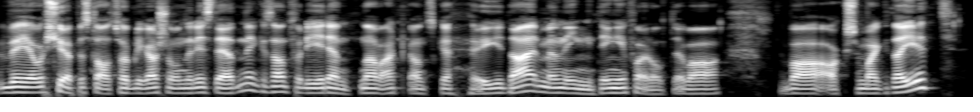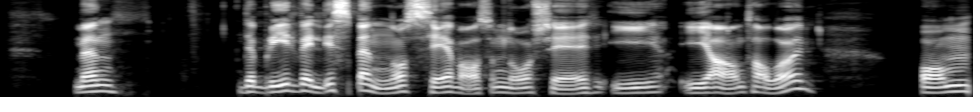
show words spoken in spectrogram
ved, å, kjøpe statsobligasjoner isteden, fordi renten har vært ganske høy der, men ingenting i forhold til hva, hva aksjemarkedet har gitt. Men det blir veldig spennende å se hva som nå skjer i, i annet halvår. Om,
